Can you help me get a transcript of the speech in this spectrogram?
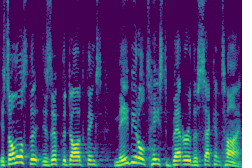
it's almost as if the dog thinks maybe it'll taste better the second time.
